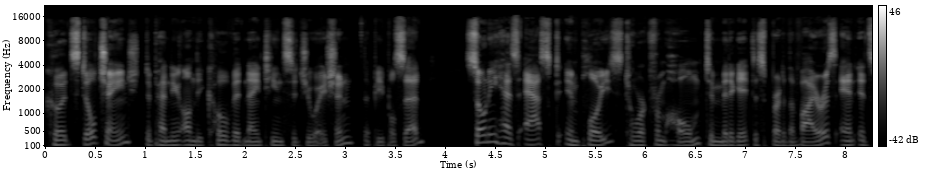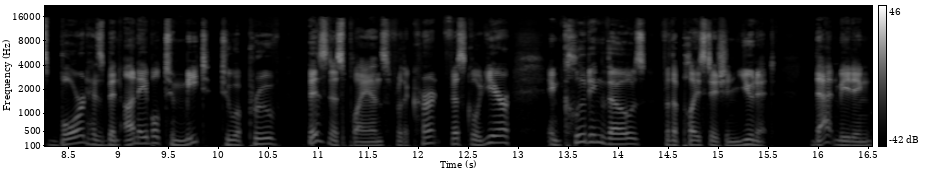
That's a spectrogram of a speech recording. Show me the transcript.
could still change depending on the COVID 19 situation, the people said. Sony has asked employees to work from home to mitigate the spread of the virus, and its board has been unable to meet to approve business plans for the current fiscal year, including those for the PlayStation unit. That meeting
